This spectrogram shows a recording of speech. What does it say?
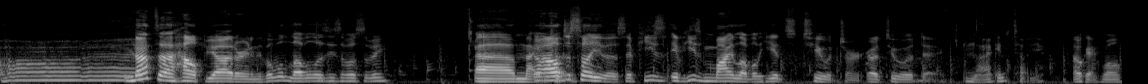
Uh, Not to help you out or anything, but what level is he supposed to be? Um, No, I'll tell just tell you this: if he's if he's my level, he gets two a turn, uh, two a day. I'm not gonna tell you. Okay, well,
